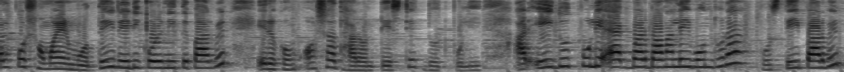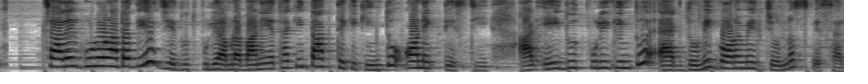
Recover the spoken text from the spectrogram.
অল্প সময়ের মধ্যেই রেডি করে নিতে পারবেন এরকম অসাধারণ টেস্টের দুধ পুলি। আর এই দুধ পুলি একবার বানালেই বন্ধুরা বুঝতেই পারবেন, চালের গুঁড়ো আটা দিয়ে যে দুধ পুলি আমরা বানিয়ে থাকি তার থেকে কিন্তু অনেক টেস্টি আর এই দুধ পুলি কিন্তু একদমই গরমের জন্য স্পেশাল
